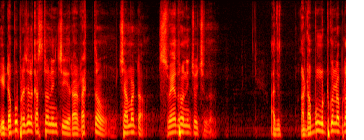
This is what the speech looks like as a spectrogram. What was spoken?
ఈ డబ్బు ప్రజల కష్టం నుంచి రక్తం చెమట స్వేదం నుంచి వచ్చింది. అది. అది ఆ డబ్బు ముట్టుకున్నప్పుడు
